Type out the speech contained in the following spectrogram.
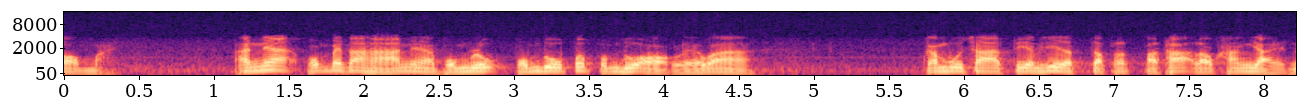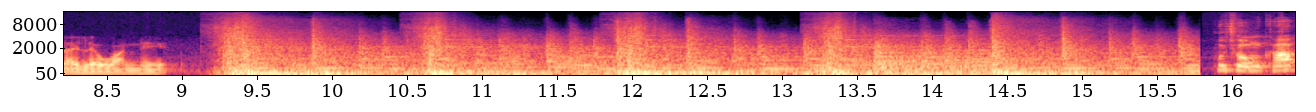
รอบใหม่ อันเนี้ย ผมเป็นทหารเนี่ย ผมรู้ผมดูปุ๊บผมดูออกเลยว่า กัมพูชาเตรียมที่จะจะปะทะเราครั้งใหญ่ในเร็ววันนี้ ผู้ชมครับ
